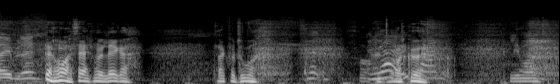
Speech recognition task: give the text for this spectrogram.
greb i dag. Det var med lækker. Tak for turen. Selv. Jeg er ikke Lige meget.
